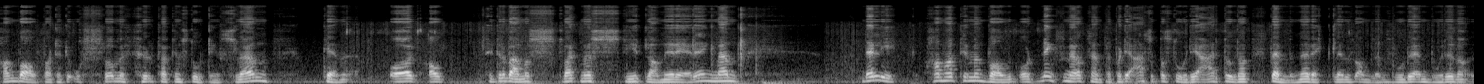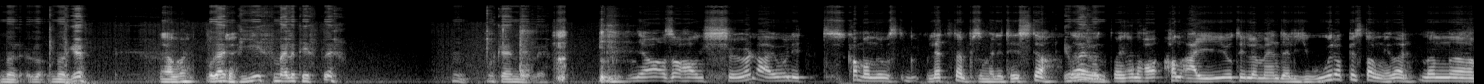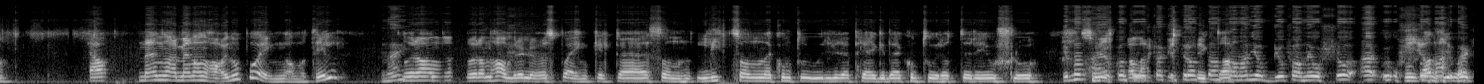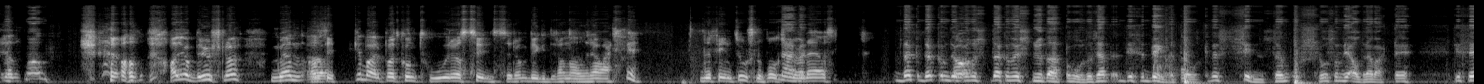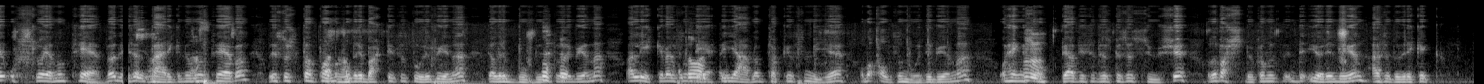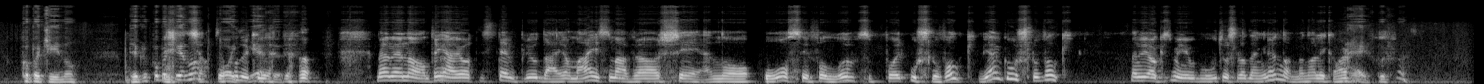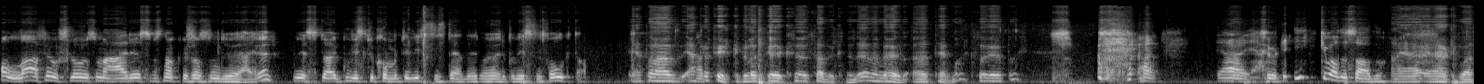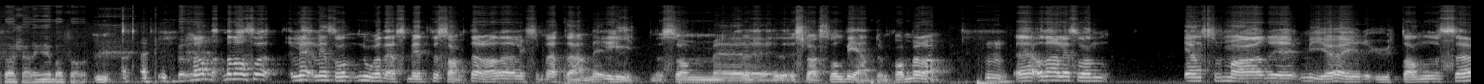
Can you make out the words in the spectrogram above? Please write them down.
Han valfarter til Oslo med full fuckings stortingslønn. Tjener, og alt, sitter og med, vært med og styrt landet i regjering. Men det er lik, han har til og med en valgordning som gjør at Senterpartiet er såpass store de er pga. at stemmene vektledes annerledes hvor du enn bor i Nor- Nor- Norge. Ja, okay. Og det er vi som er elitister. Hm, ok, nydelig. Ja, altså Han sjøl er jo litt Kan man jo lett stemple som elitist, ja. Jo, Det er jo et poeng. Han, han eier jo til og med en del jord oppi Stange der, men uh, Ja. Men, men han har jo noen poeng av og til. Når han, når han hamrer løs på enkelte sånn, litt sånn kontorpregede kontorrotter i Oslo. Jo, men som ikke har vært utbygd, da. Han jobber jo faen i Oslo. Er, Oslo Ja, han er det. verdensmann. han, han jobber i Oslo, men han sitter ikke bare på et kontor og synser om bygder han aldri har vært i. Det finnes jo Oslo-folk som gjør det. altså. Da, da, kan, da, kan, du- da kan du snu deg på hodet og si at disse bygdefolkene synser om Oslo som de aldri har vært i. De ser Oslo gjennom TV, de ser Bergen gjennom TV. og De har faen aldri vært i disse store byene. De har aldri bodd i de store byene. Allikevel så vet de jævla fuckings mye om alle som bor i byene. Og henger seg opp i at de sitter og spiser sushi. Og det verste du kan gjøre i byen, er å sitte og drikke cappuccino. Drikker du cappuccino? Ikke Jesus. Men en annen ting er jo at de stempler jo deg og meg, som er fra Skien og Ås i Follo, for Oslo-folk. Vi er jo ikke Oslo-folk. Men vi har ikke så mye mot Oslo av den grunn, da. Men allikevel. Alle er fra Oslo som, er, som snakker sånn som du og jeg gjør. Hvis du, er, hvis du kommer til visse steder og hører på visse folk, da. Jeg er fra, jeg er fra fylket til saueknullere, nemlig Høyde- eh, Telemark. så greit nok. Jeg, jeg hørte ikke hva du sa nå. Nei, jeg, jeg hørte ikke hva jeg sa sjøl engang. Jeg bare sa det. Men, men altså, liksom, noe av det som er interessant der, da, det er liksom dette her med elitene som eh, Slagsvold Vedum kommer, da. Mm. Eh, og det er litt sånn en som har eh, mye høyere utdannelse,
